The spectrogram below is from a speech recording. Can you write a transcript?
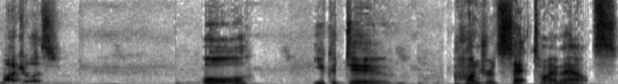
modulus. Or you could do a hundred set timeouts,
